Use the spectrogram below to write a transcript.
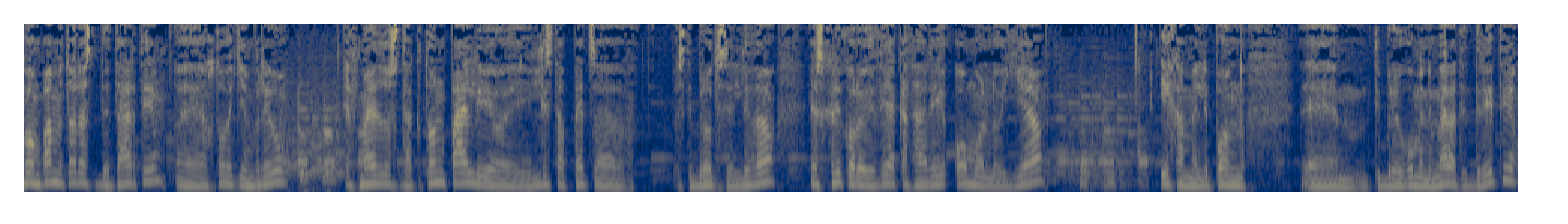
Λοιπόν, πάμε τώρα στην Τετάρτη, 8 ε, Δεκεμβρίου. Εφημερίδα των Συντακτών. Πάλι ε, η λίστα πέτσα στην πρώτη σελίδα. Εσχρή κοροϊδία, καθαρή ομολογία. Είχαμε λοιπόν ε, την προηγούμενη μέρα, την Τρίτη.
